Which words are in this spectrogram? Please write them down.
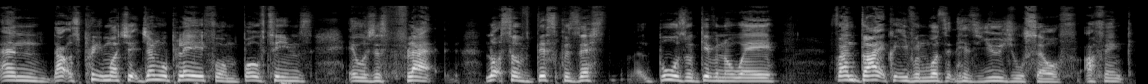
and that was pretty much it. General play from both teams. It was just flat. Lots of dispossessed balls were given away. Van Dijk even wasn't his usual self. I think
